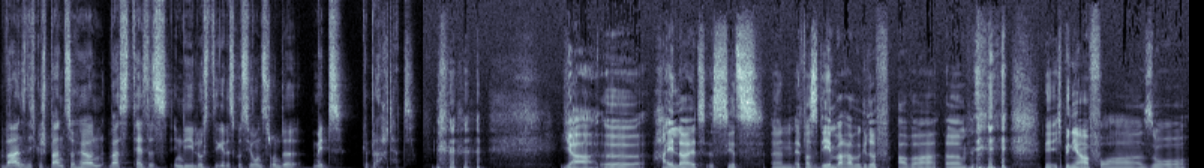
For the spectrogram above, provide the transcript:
wahnsinnig gespannt zu hören, was Tessels in die lustige Diskussionsrunde mitgebracht hat. ja, äh, Highlight ist jetzt ein etwas dehnbarer Begriff, aber ähm, nee, ich bin ja vor so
